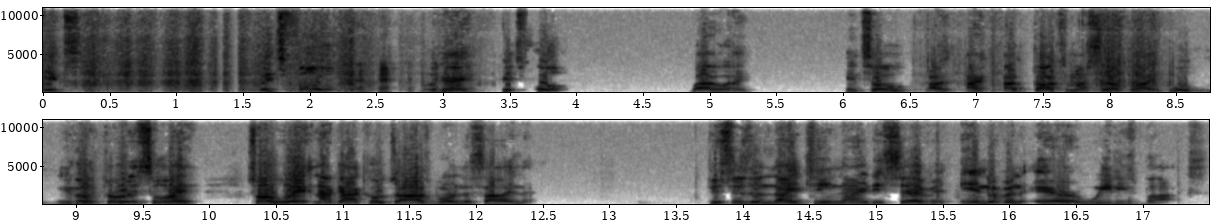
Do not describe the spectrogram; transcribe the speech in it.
it's it's full. Okay, it's full. By the way. And so I, I, I thought to myself, like, well, you're going to throw this away? So I went and I got Coach Osborne to sign that. This is a 1997 end of an era Wheaties box.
